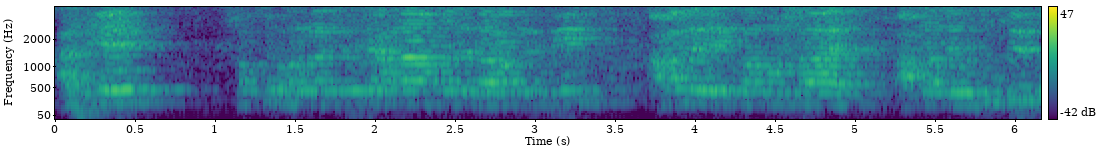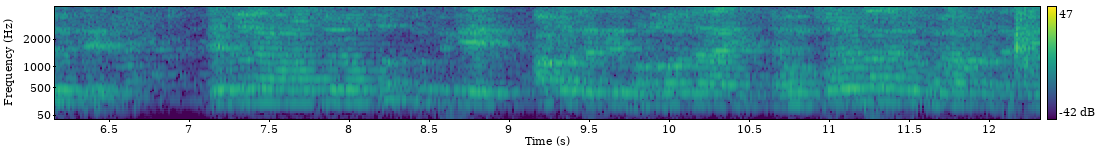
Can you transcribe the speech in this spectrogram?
আজকে সবচেয়ে ভালো লাগতেছে, আমরা আপনাদের এই কর্মশালায় আপনাদের উপস্থিত হয়েছে এর জন্য আমার অন্তরের অন্তঃস্থল থেকে আপনাদেরকে ধন্যবাদ জানাই এবং করতালের মাধ্যমে আপনাদেরকে।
